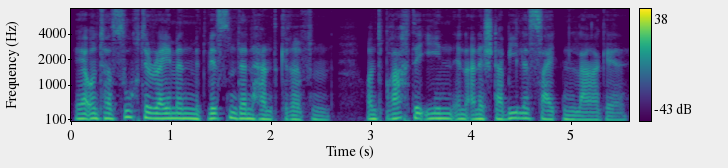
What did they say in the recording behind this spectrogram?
Er untersuchte Raymond mit wissenden Handgriffen und brachte ihn in eine stabile Seitenlage.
